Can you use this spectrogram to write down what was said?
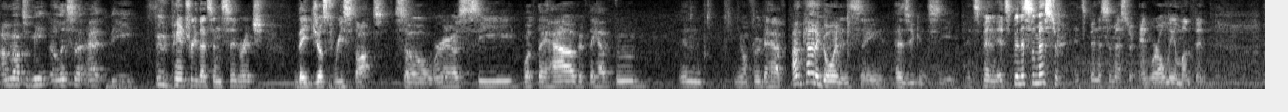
I'm about to meet Alyssa at the food pantry that's in Sid Rich. They just restocked, so we're gonna see what they have, if they have food, and you know, food to have. I'm kind of going insane, as you can see. It's been it's been a semester. It's been a semester, and we're only a month in.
